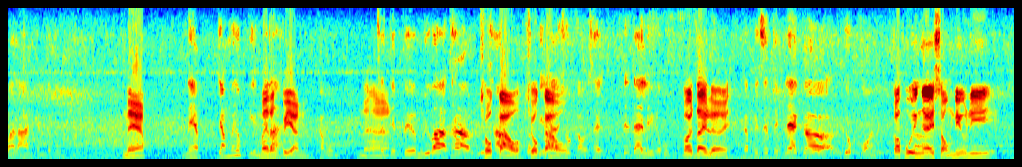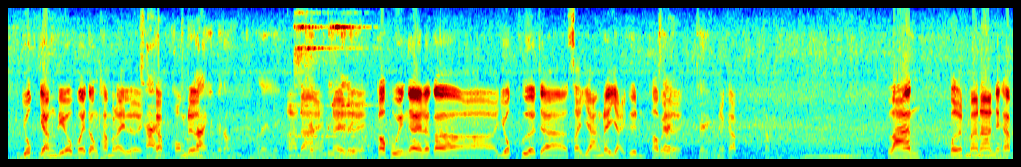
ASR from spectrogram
บาลานซ์กันครับผมแหนบ แหนบยังไม่ต้องเปลี่ยนไม่ต้องเปลี่ยน ครับผมนะฮะ สเต็ปเดิมหรือว่าถ้าลูโชคเก่าค้พร้อมโชคเก่า ปลี่ยนได้โชคเก่าใช้ได้ได้เลยครับผมก็ได้เลย ก็เป็นสเต็ปแรกก็ยกก่อน ก็พูดง่ายๆ2นิ้วนี้ยกอย่างเดียวไม่ต้องทำอะไรเลย ใช่กับของเดิม ช่วล่างยังไม่ต้องทำ อะไรเลยอ่าได้แค่ของได้เลย ก็พูดง่ายๆแล้วก็ยกเพื่อจะใส่ยางได้ใหญ่ขึ้นเข้าไปใช่เลยใช่ครับนะครับครับ ร้านเปิดมานานนะครับ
